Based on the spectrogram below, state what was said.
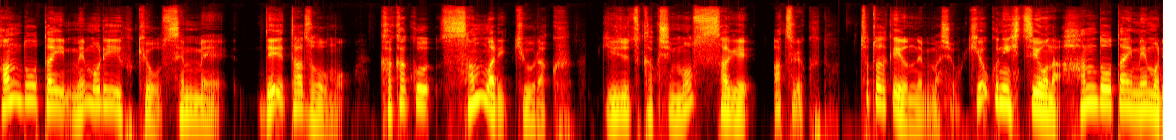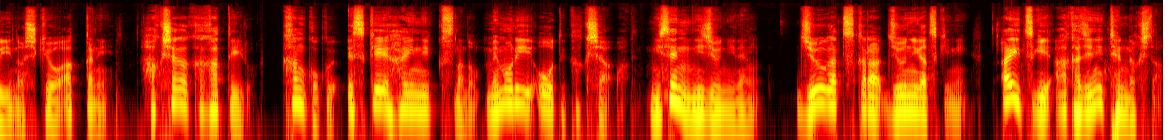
半導体メモリー不況鮮明、データ増も。価格3割急落、技術革新も下げ圧力と。ちょっとだけ読んでみましょう。記憶に必要な半導体メモリーの市況悪化に拍車がかかっている。韓国 SK ハイニックスなどメモリー大手各社は。2022年10月から12月期に相次ぎ赤字に転落した。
